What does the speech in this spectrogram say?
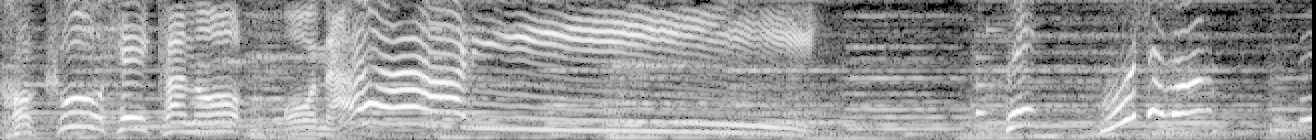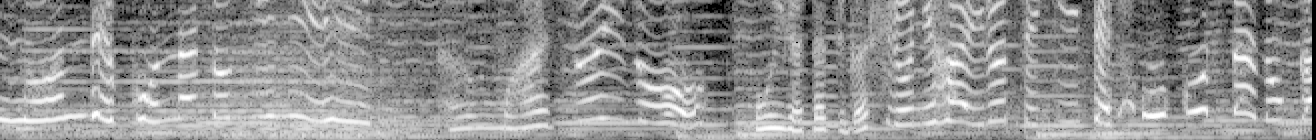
国王陛下のおなーり。え王様？なんでこんな時に？まずいぞ。オイラたちが城に入るって聞いて怒ったのか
